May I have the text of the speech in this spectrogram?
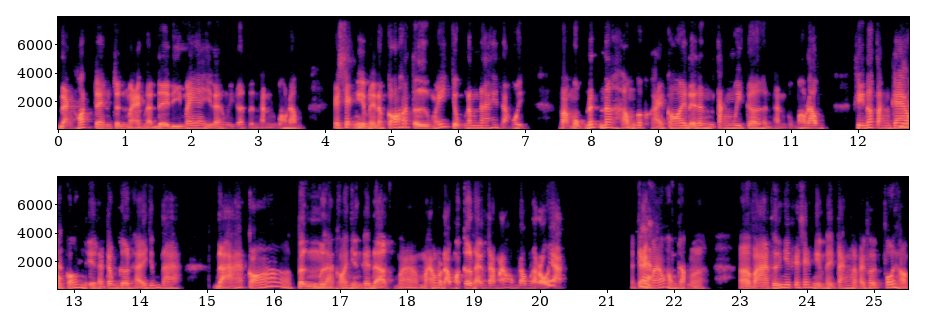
đang hot trend trên mạng là DDME gì đó nguy cơ hình thành cục máu đông cái xét nghiệm này nó có từ mấy chục năm nay rồi và mục đích nó không có phải coi để tăng nguy cơ hình thành cục máu đông khi nó tăng cao yeah. Dạ. có nghĩa là trong cơ thể chúng ta đã có từng là có những cái đợt mà máu nó đông mà cơ thể chúng ta máu không đông là rối à chảy yeah. Dạ. máu không cần nữa à, và thứ nhất cái xét nghiệm này tăng là phải phối, hợp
